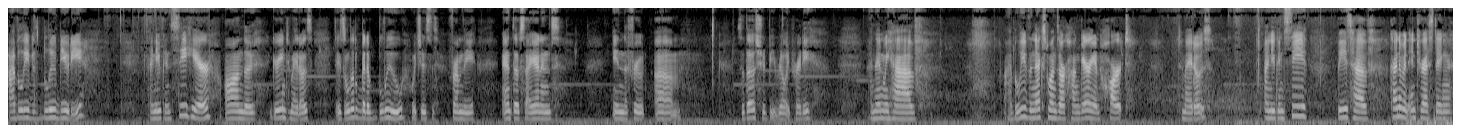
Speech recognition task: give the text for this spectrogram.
I believe is Blue Beauty. And you can see here on the green tomatoes, there's a little bit of blue, which is from the anthocyanins in the fruit. Um, so those should be really pretty. And then we have, I believe the next ones are Hungarian heart tomatoes. And you can see these have kind of an interesting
